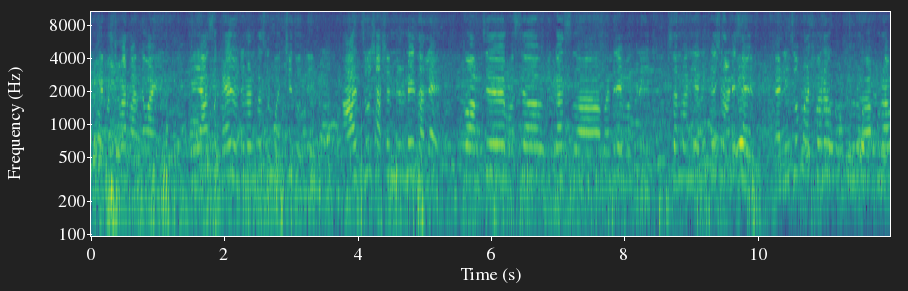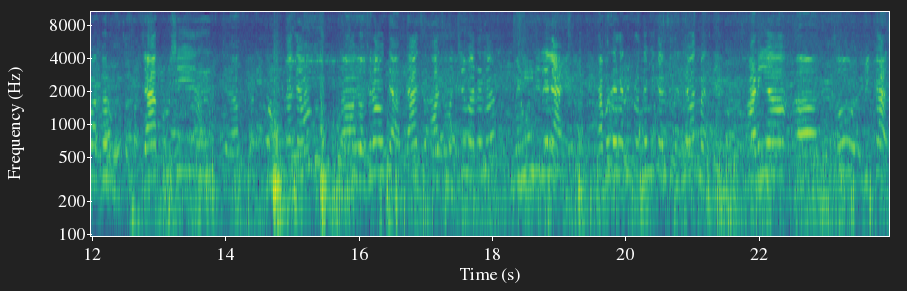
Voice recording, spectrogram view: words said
जे मच्छीमार बांधव आहेत. ते या सगळ्या योजनांपासून वंचित होते. आज जो शासन निर्णय झाला आहे तो आमचे मत्स्य विकास मंत्री मंत्री सन्माननीय नितेश राणे साहेब यांनी जो पाठपुरावा पुरावा करून ज्या कृषी ज्या अ, योजना होत्या त्याच आज मच्छीमारांना मिळवून दिलेल्या आहेत त्याबद्दल आधी प्रथम मी त्यांचे धन्यवाद मानते. आणि जो विकास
